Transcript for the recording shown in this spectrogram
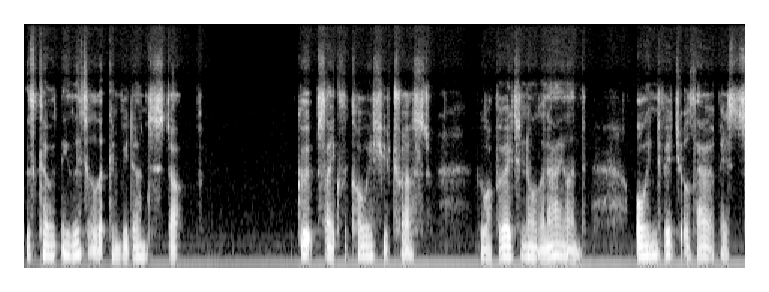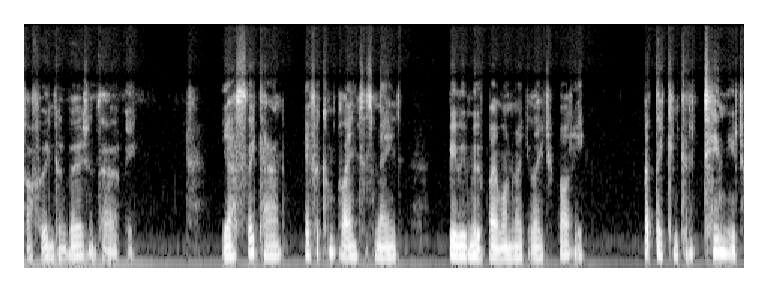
there's currently little that can be done to stop groups like the Core Issues Trust, who operate in Northern Ireland, or individual therapists offering conversion therapy. Yes, they can, if a complaint is made, be removed by one regulatory body, but they can continue to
